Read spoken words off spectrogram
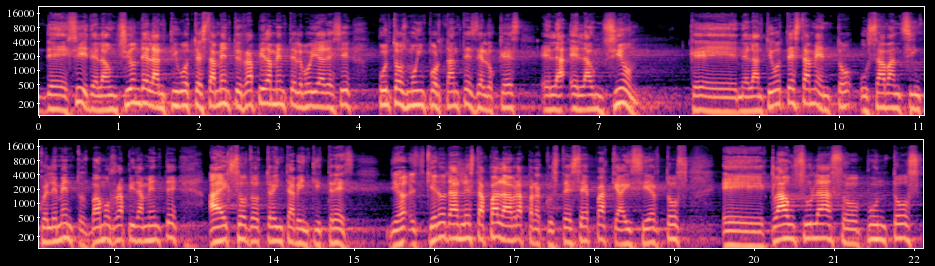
de, sí, de la unción del Antiguo Testamento y rápidamente le voy a decir puntos muy importantes de lo que es la unción, que en el Antiguo Testamento usaban cinco elementos. Vamos rápidamente a Éxodo 30, 23. quiero darle esta palabra para que usted sepa que hay ciertos eh, cláusulas o puntos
